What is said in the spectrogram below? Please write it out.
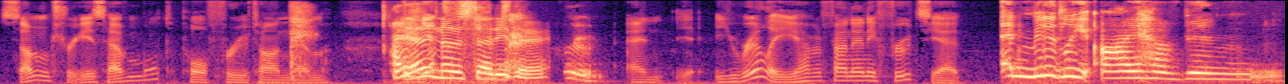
some trees have multiple fruit on them. I Yeah, didn't yet to notice that either. Fruit. And you really, you haven't found any fruits yet. Admittedly, I have been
